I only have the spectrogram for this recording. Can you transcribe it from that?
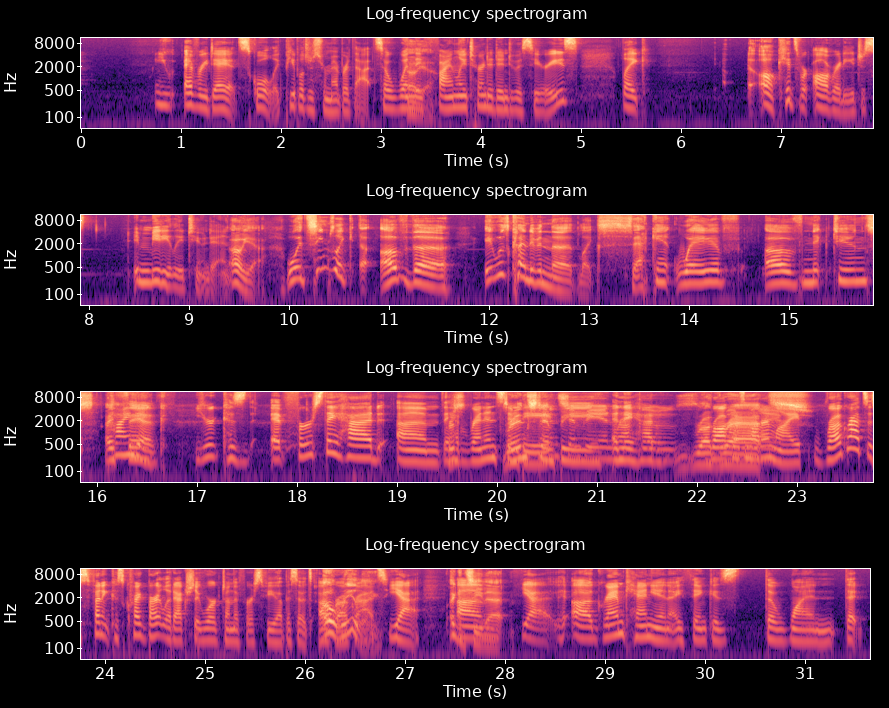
you every day at school, like people just remembered that. So when Oh, they yeah. finally turned it into a series, like oh, kids were already just immediately tuned in. Oh yeah. Well, it seems like uh, of the it was kind of in the like second wave of Nicktoons. I kind think. of you're because at first they had um they had Ren and Stimpy, Ren and Stimpy. and, and they had Rocko's- Rugrats. Modern Life. Rugrats is funny because Craig Bartlett actually worked on the first few episodes of Oh, Rugrats. really? Yeah, I can see Um, that. Yeah, uh, Graham Canyon I think is the one that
